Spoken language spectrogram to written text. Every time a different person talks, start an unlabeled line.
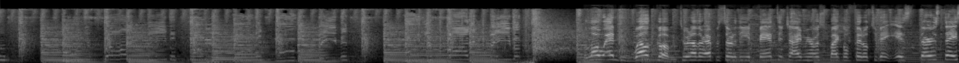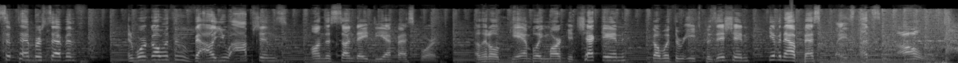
Hello and welcome to another episode of The Advantage. I'm your host, Michael Fiddle. Today is Thursday, September 7th, and we're going through value options on the Sunday DFS board. A little gambling market check in, going through each position, giving out best plays. Let's go.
